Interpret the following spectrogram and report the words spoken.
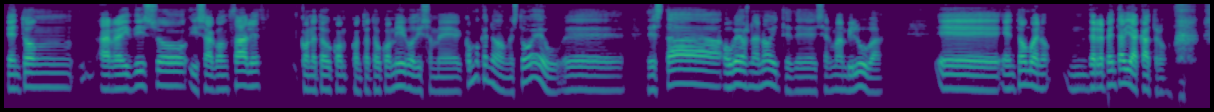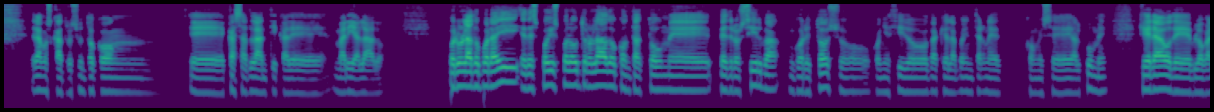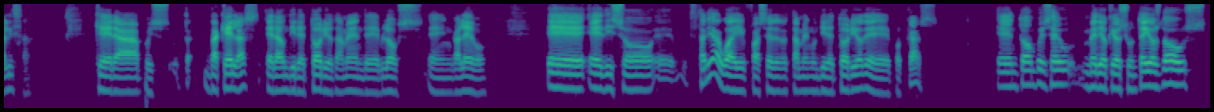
Entón, a raíz diso, Isa González, contactou, contactou comigo, díxome, como que non, estou eu, eh, está veos na noite de Xermán Biluba, eh, entón, bueno, de repente había catro, éramos catro xunto con eh, Casa Atlántica de María Lado. Por un lado por aí e despois por outro lado contactoume Pedro Silva, goretoso, coñecido daquela por internet con ese alcume, que era o de Blogaliza, que era, pois, daquelas, era un directorio tamén de blogs en galego. Eh, e, e dixo, eh, estaría guai facer tamén un directorio de podcast. E entón, pois, eu medio que os xuntei os dous,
